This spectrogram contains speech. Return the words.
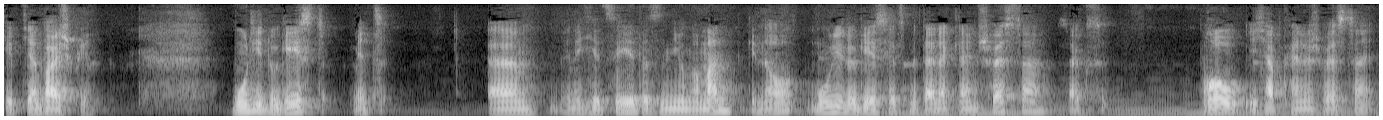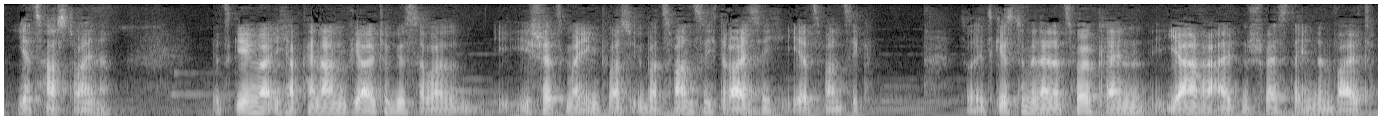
Ich gebe dir ein Beispiel. Moody, du gehst mit, ähm, wenn ich jetzt sehe, das ist ein junger Mann, genau, Moody, du gehst jetzt mit deiner kleinen Schwester, sagst, Bro, ich habe keine Schwester, jetzt hast du eine. Jetzt gehen wir, ich habe keine Ahnung, wie alt du bist, aber ich schätze mal irgendwas über 20, 30, eher 20. So, jetzt gehst du mit deiner zwölf kleinen Jahre alten Schwester in den Wald.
